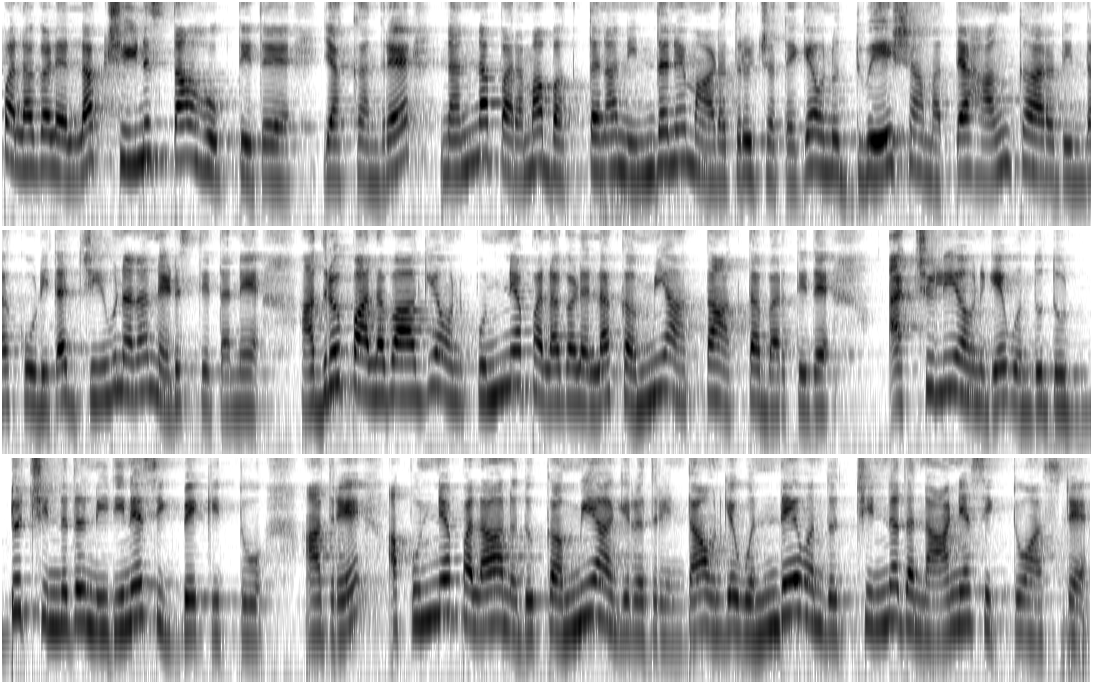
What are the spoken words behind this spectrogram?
ಫಲಗಳೆಲ್ಲ ಕ್ಷೀಣಿಸ್ತಾ ಹೋಗ್ತಿದೆ. ಯಾಕಂದರೆ ನನ್ನ ಪರಮ ಭಕ್ತನ ನಿಂದನೆ ಮಾಡೋದ್ರ ಜೊತೆಗೆ ಅವನು ದ್ವೇಷ ಮತ್ತು ಅಹಂಕಾರದಿಂದ ಕೂಡಿದ ಜೀವನನ ನಡೆಸ್ತಿದ್ದಾನೆ. ಅದ್ರ ಫಲವಾಗಿ ಅವನ ಪುಣ್ಯ ಫಲಗಳೆಲ್ಲ ಕಮ್ಮಿ ಆಗ್ತಾ ಆಗ್ತಾ ಬರ್ತಿದೆ. ಆ್ಯಕ್ಚುಲಿ ಅವನಿಗೆ ಒಂದು ದೊಡ್ಡ ಚಿನ್ನದ ನಿಧಿನೇ ಸಿಗಬೇಕಿತ್ತು. ಆದರೆ ಆ ಪುಣ್ಯ ಫಲ ಅನ್ನೋದು ಕಮ್ಮಿ ಆಗಿರೋದ್ರಿಂದ ಅವನಿಗೆ ಒಂದೇ ಒಂದು ಚಿನ್ನದ ನಾಣ್ಯ ಸಿಕ್ತು ಅಷ್ಟೇ.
